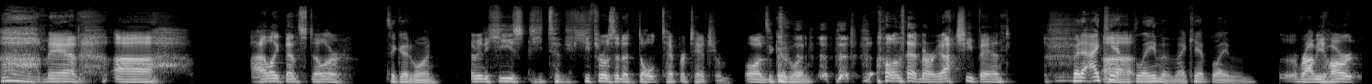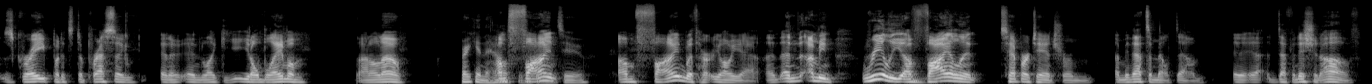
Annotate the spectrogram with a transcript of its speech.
Ah man, uh, I like Ben Stiller. It's a good one. I mean, he's he, t- he throws an adult temper tantrum on It's a good one. on that mariachi band. But I can't Uh, blame him. I can't blame him. Robbie Hart is great, but it's depressing, and and like you don't blame him. I don't know. Breaking the house. I'm house. is good fine. too. I'm fine with her. Oh yeah, and, and I mean, really, a violent temper tantrum. I mean, that's a meltdown. uh, definition of.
